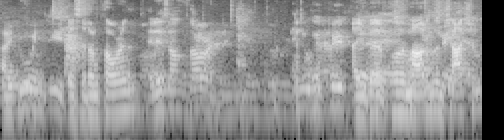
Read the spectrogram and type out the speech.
I do indeed. Is it on Thorin? It is on Thorin. Are you gonna pull him out and then charge him?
